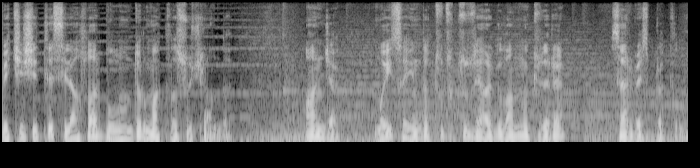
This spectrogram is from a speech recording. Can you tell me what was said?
ve çeşitli silahlar bulundurmakla suçlandı. Ancak Mayıs ayında tutuksuz yargılanmak üzere serbest bırakıldı.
